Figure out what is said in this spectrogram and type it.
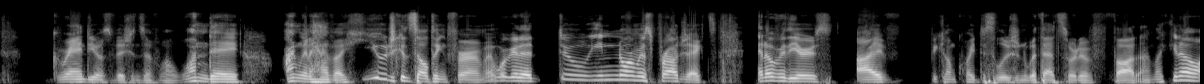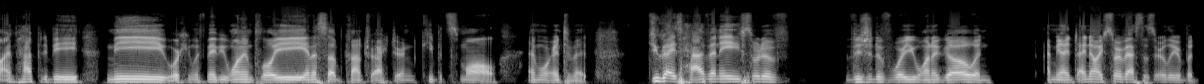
grandiose visions of well, one day I'm going to have a huge consulting firm and we're going to do enormous projects. And over the years, I've become quite disillusioned with that sort of thought. I'm like, you know, I'm happy to be me working with maybe one employee and a subcontractor and keep it small and more intimate. Do you guys have any sort of vision of where you want to go? And I mean, I, I know I sort of asked this earlier, but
